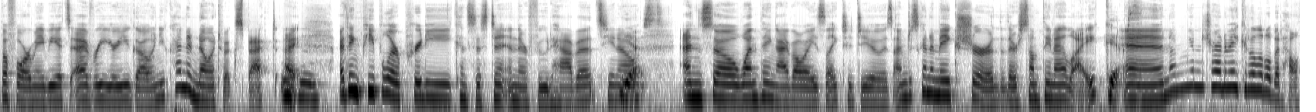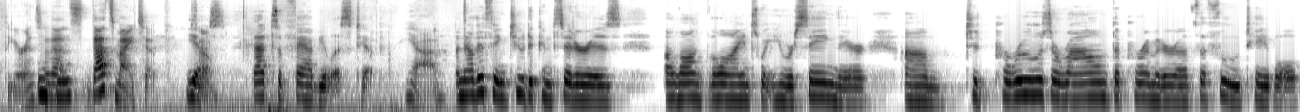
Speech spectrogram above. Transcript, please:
before. Maybe it's every year you go, and you kind of know what to expect. Mm-hmm. I, I think people are pretty consistent in their food habits. You know, Yes. and so one thing I've always liked to do is I'm just going to make sure that there's something I like, Yes. and I'm going to try to make it a little bit healthier. And so that's that's my tip. So, Yes. That's a fabulous tip. yeah. Another thing too to consider is along the lines what you were saying there, um, to peruse around the perimeter of the food table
